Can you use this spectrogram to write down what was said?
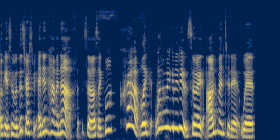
okay, so with this recipe, I didn't have enough. So I was like, well, crap, like, what am I going to do? So I augmented it with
